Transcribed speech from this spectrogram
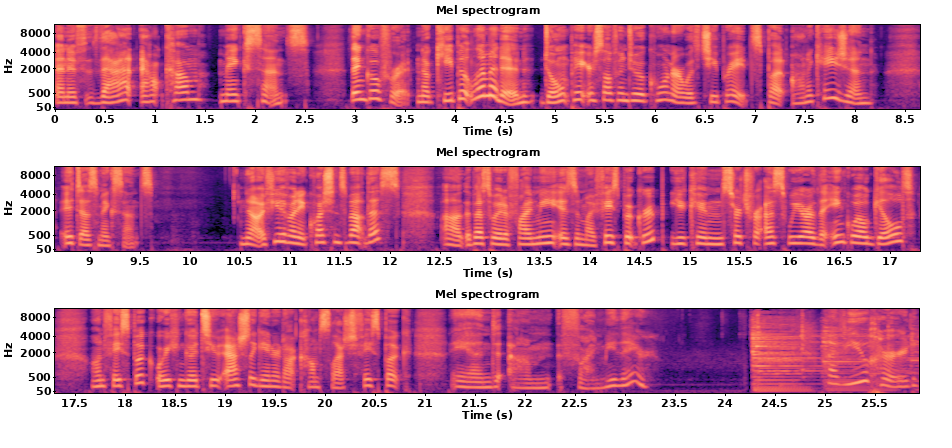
and if that outcome makes sense, then go for it. Now keep it limited. Don't paint yourself into a corner with cheap rates, but on occasion, it does make sense. Now, if you have any questions about this, uh, the best way to find me is in my Facebook group. You can search for us. We are the Inkwell Guild on Facebook, or you can go to ashleygainer.com slash Facebook and um, find me there. Have you heard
